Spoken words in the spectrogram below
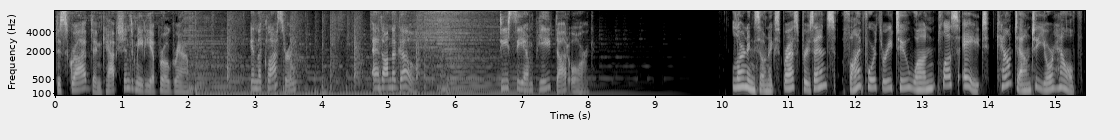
described and captioned media program. In the classroom and on the go. DCMP.org. Learning Zone Express presents 54321 plus 8 Countdown to Your Health.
